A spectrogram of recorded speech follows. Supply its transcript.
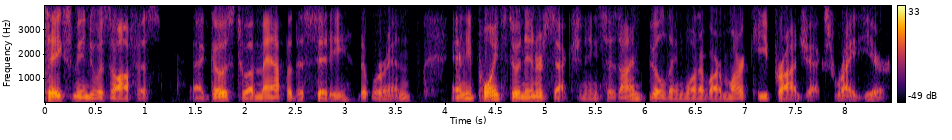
Takes me into his office, uh, goes to a map of the city that we're in, and he points to an intersection and he says, I'm building one of our marquee projects right here.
